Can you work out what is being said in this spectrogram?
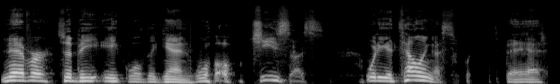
never to be equaled again. Whoa, Jesus. What are you telling us? Bad.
